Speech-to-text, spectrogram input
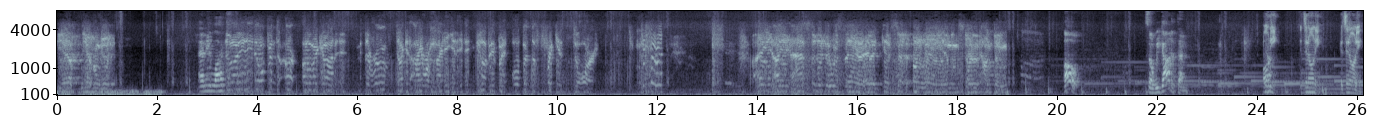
Yep, yep, I'm good. Any luck? No, it, it opened our. Oh my god. It, the room Doug and I were hiding in. It didn't come in, but it opened the freaking door. I, I asked it if it was there, and it, it said oh, away, and then started hunting. Oh. So we got it then. Oni. It's an Oni. It's an Oni.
